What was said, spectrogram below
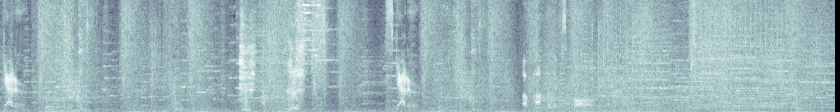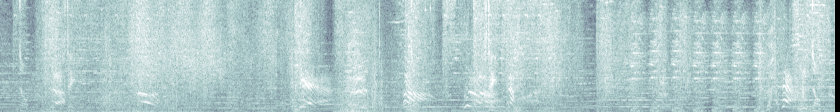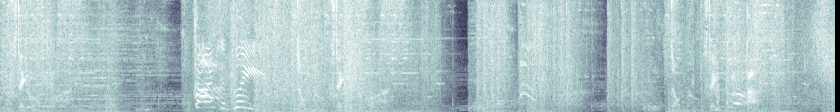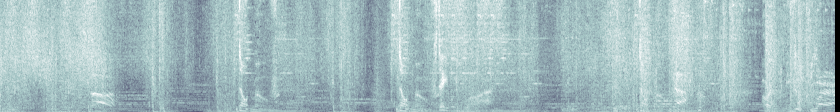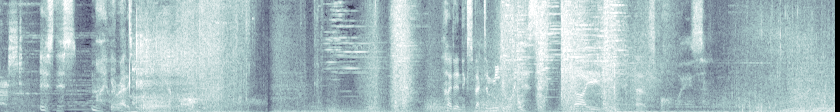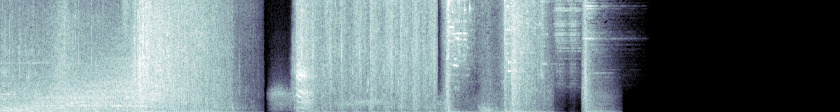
Scatter! Scatter! Apocalypse Ball. guilty! My Eradicate them. I didn't expect to meet you like this. Naive.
